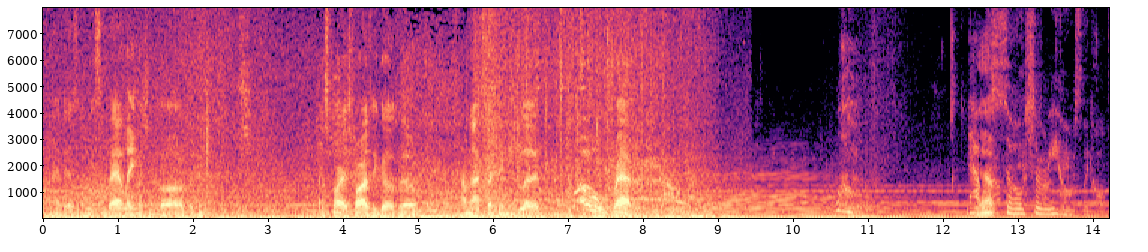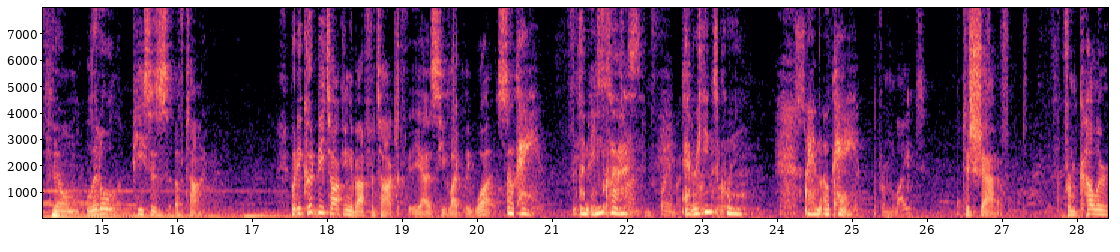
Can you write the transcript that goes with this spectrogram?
Alright, there's gonna be some bad language involved. That's probably as far as it goes though. I'm not expecting any blood. Oh crap. Whoa. That Yep. was so surreal. famously called film Little Pieces of Time. But he could be talking about photography, as he likely was. Okay, I'm in pieces of time class. can frame us Everything's cool. I am okay. From light to shadow, from color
